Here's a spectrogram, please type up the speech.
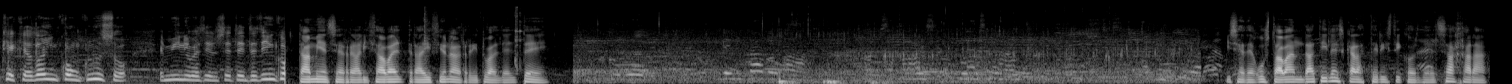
que quedó inconcluso en 1975. También se realizaba el tradicional ritual del té. Y se degustaban dátiles característicos del Sáhara.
